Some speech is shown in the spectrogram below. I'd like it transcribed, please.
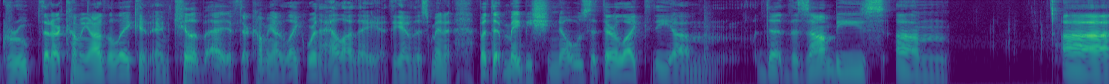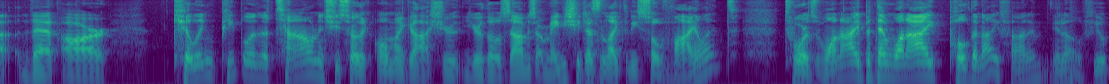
group that are coming out of the lake and, and kill eh, if they're coming out of the lake where the hell are they at the end of this minute but that maybe she knows that they're like the um the the zombies um uh that are killing people in the town and she's sort of like oh my gosh you're you're those zombies or maybe she doesn't like that he's so violent towards one eye, but then one eye pulled a knife on him. You know, if you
